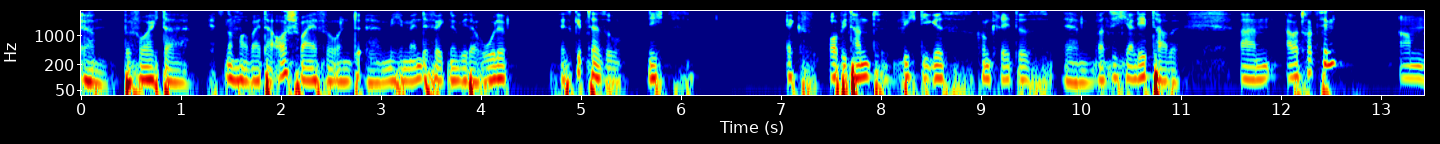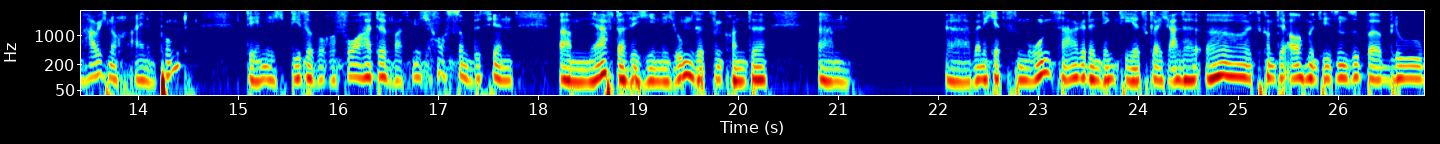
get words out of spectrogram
ähm, bevor ich da jetzt nochmal weiter ausschweife und äh, mich im Endeffekt nur wiederhole, es gibt ja so nichts exorbitant Wichtiges, Konkretes, ähm, was ich erlebt habe. Ähm, aber trotzdem ähm, habe ich noch einen Punkt, den ich diese Woche vorhatte, was mich auch so ein bisschen ähm, nervt, dass ich ihn nicht umsetzen konnte. Äh, wenn ich jetzt Mond sage, dann denkt ihr jetzt gleich alle, oh, jetzt kommt ihr auch mit diesem super Blue,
